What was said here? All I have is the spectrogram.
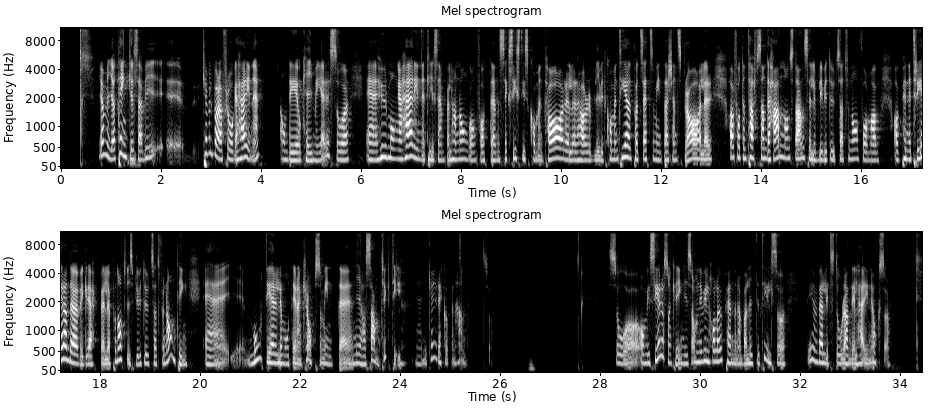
Ja, men jag tänker så här, vi eh, kan väl bara fråga här inne om det är okej med er. Så, eh, hur många här inne till exempel har någon gång fått en sexistisk kommentar eller har blivit kommenterad på ett sätt som inte har känts bra eller har fått en tafsande hand någonstans eller blivit utsatt för någon form av, av penetrerande övergrepp eller på något vis blivit utsatt för någonting eh, mot er eller mot er kropp som inte ni har samtyckt till? Eh, ni kan ju räcka upp en hand. Så. Så om vi ser oss omkring, om ni vill hålla upp händerna bara lite till så det är en väldigt stor andel här inne också.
